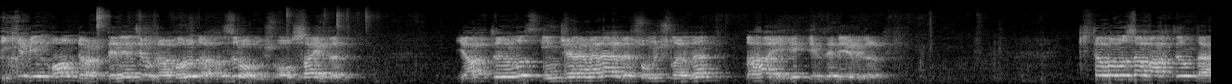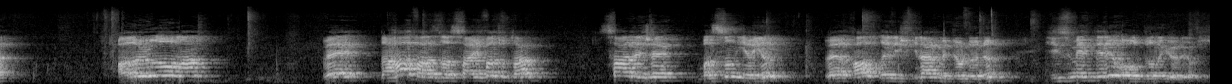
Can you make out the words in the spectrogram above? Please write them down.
2014 denetim raporu da hazır olmuş olsaydı yaptığımız incelemeler ve sonuçlarını daha iyi irdeleyebilirdik. Kitabımıza baktığımda ağırlığı olan ve daha fazla sayfa tutan sadece basın yayın ve halkla ilişkiler müdürlüğünün hizmetleri olduğunu görüyoruz.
